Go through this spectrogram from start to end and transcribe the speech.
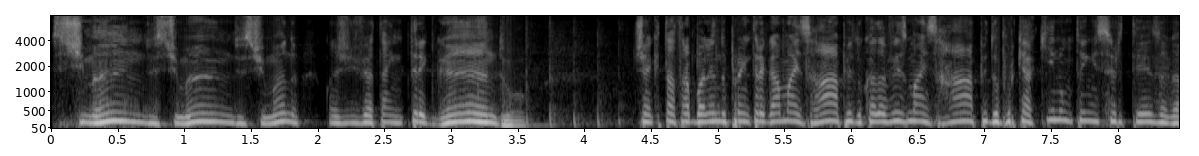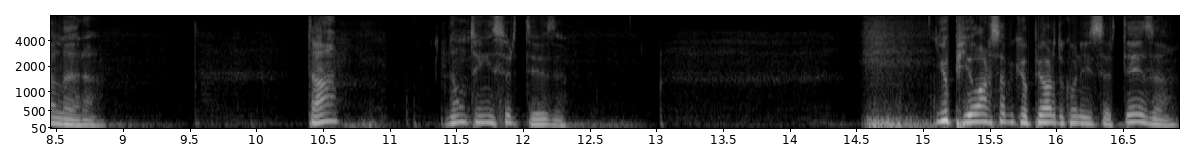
Estimando, estimando, estimando, quando a gente devia estar tá entregando. Tinha que estar tá trabalhando para entregar mais rápido, cada vez mais rápido, porque aqui não tem incerteza, galera. Tá? Não tenho certeza. E o pior, sabe o que é o pior do quando incerteza?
